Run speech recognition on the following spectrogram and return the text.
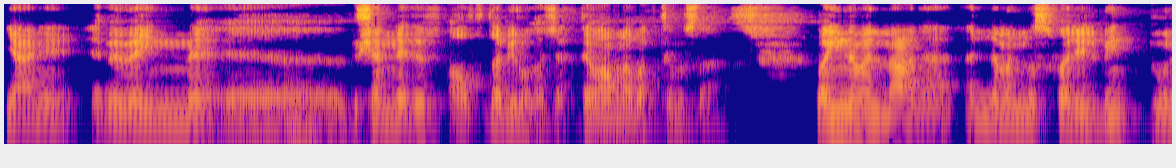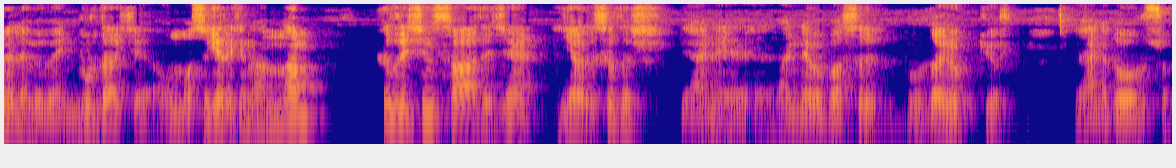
yani ebeveynine e, düşen nedir? Altıda bir olacak devamına baktığımızda. Ve innemel ma'na ennemen nısfa lil bint dunel ebeveyn. Buradaki olması gereken anlam kız için sadece yarısıdır. Yani anne babası burada yok diyor. Yani doğrusu.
